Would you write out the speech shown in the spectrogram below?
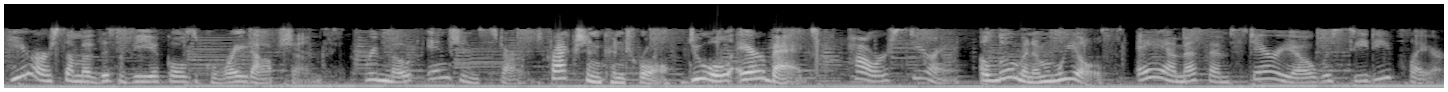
Here are some of this vehicle's great options. Remote engine start, traction control, dual airbags, power steering, aluminum wheels, AM FM stereo with CD player,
